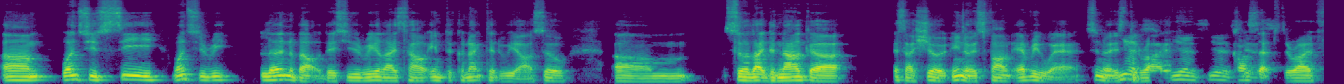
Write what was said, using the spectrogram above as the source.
um, once you see, once you read learn about this, you realize how interconnected we are. So, um, so like the Naga, as I showed, you know, it's found everywhere. So, you know, it's yes, derived. Yes, yes. Concepts yes. derived.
